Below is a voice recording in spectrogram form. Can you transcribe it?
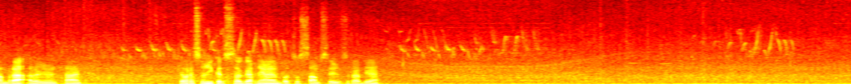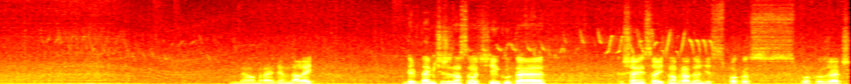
Dobra, robimy tak. Tego pracownika to sobie ogarniamy, bo to sam sobie już zrobię. Dobra, jedziemy dalej. Wydaje mi się, że w następnym odcinku te koszenie soi to naprawdę będzie spoko, spoko rzecz.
